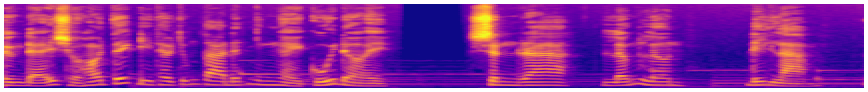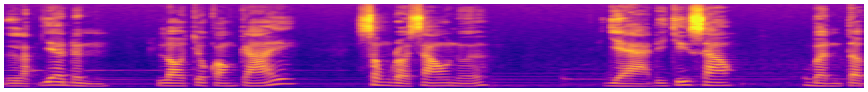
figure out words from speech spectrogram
Đừng để sự hối tiếc đi theo chúng ta đến những ngày cuối đời. Sinh ra, lớn lên, đi làm, lập gia đình, lo cho con cái. Xong rồi sau nữa? Già đi chứ sao? Bệnh tật,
